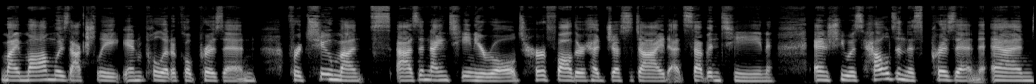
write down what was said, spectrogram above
My mom was actually in political prison for 2 months as a 19-year-old. Her father had just died at 17 and she was held in this prison and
